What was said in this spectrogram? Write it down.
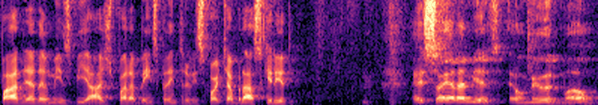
Padre Aramis Biagi. Parabéns pela entrevista. Forte abraço, querido. É isso aí, Aramis. É o meu irmão.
